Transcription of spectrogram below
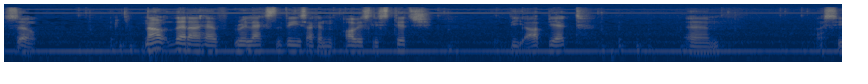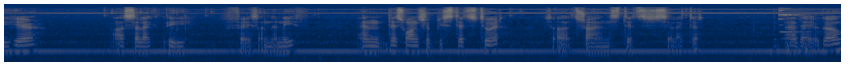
So now that I have relaxed these I can obviously stitch the object. Um, I see here I'll select the face underneath and this one should be stitched to it. So let's try and stitch selected. Uh, there you go.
